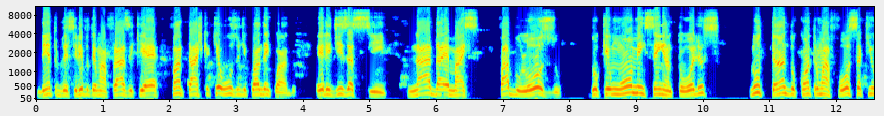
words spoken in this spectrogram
Dentro desse livro tem uma frase que é fantástica, que eu uso de quando em quando. Ele diz assim: nada é mais fabuloso do que um homem sem antolhos lutando contra uma força que o,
